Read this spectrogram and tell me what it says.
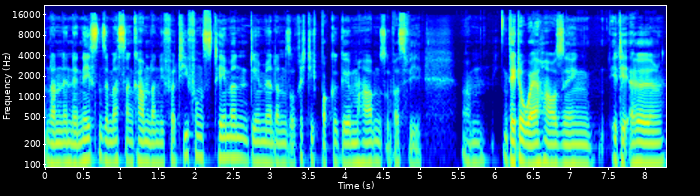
Und dann in den nächsten Semestern kamen dann die Vertiefungsthemen, die mir dann so richtig Bock gegeben haben, sowas wie ähm, Data Warehousing, ETL,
